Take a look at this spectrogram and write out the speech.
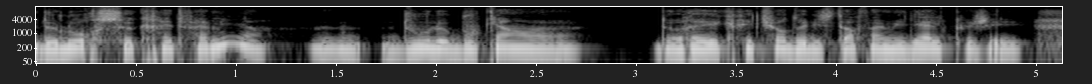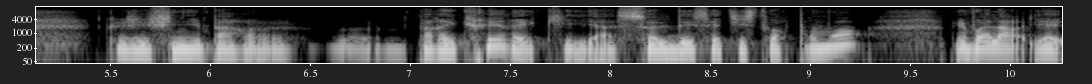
de lourds secrets de famille, hein. d'où le bouquin euh, de réécriture de l'histoire familiale que j'ai que j'ai fini par euh, par écrire et qui a soldé cette histoire pour moi. Mais voilà, il y a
